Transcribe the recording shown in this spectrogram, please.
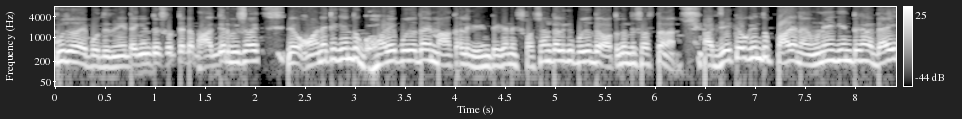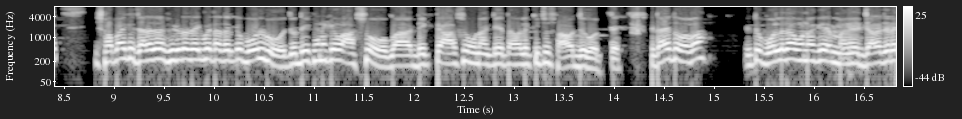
পুজো দেয় প্রতিদিন। এটা কিন্তু সত্যি একটা ভাগ্যের বিষয় যে অনেকে কিন্তু ঘরে পুজো দেয় মা কালীকে, কিন্তু এখানে শ্মশানকালীকে পুজো দেয় অত কিন্তু সস্তা না। আর যে কেউ কিন্তু পারে না উনি কিন্তু এখানে দেয়। সবাইকে যারা যারা ভিডিওটা দেখবে তাদেরকে বলব, যদি এখানে কেউ আসো বা দেখতে আসো ওনাকে তাহলে কিছু সাহায্য করতে। তাই তো বাবা? একটু বলে দাও ওনাকে মানে যারা যারা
